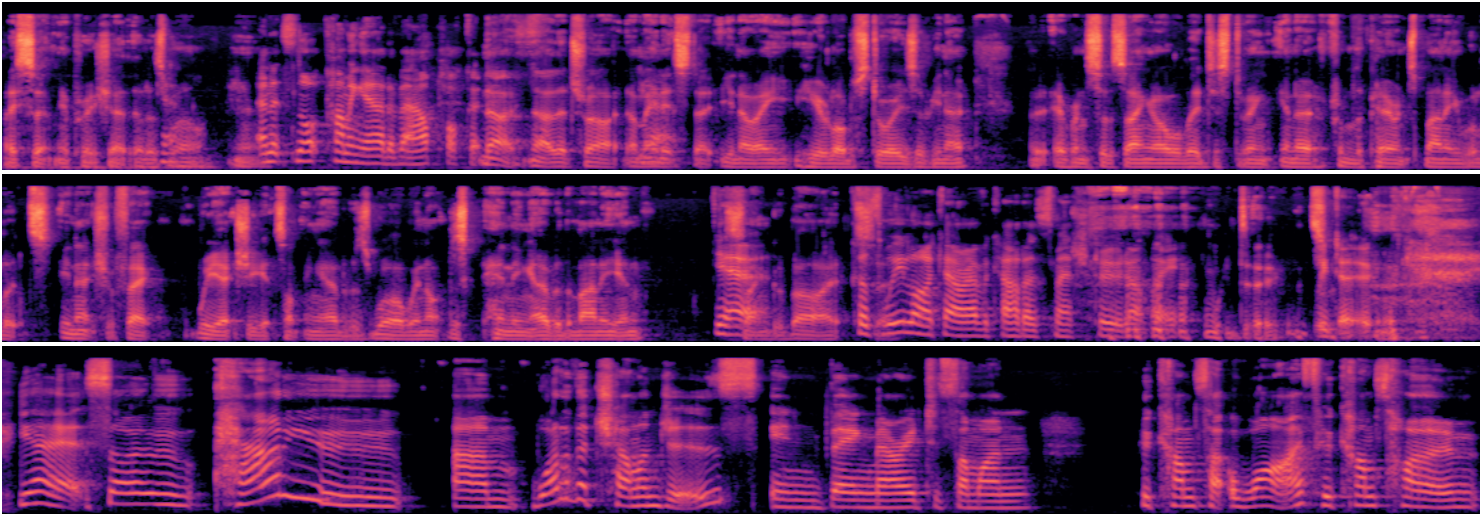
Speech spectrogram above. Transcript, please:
they certainly appreciate that as yeah. well. Yeah. And it's not coming out of our pocket. No, no, that's right. I mean, it's you know, I hear a lot of stories of you know, everyone's sort of saying, oh, well, they're just doing you know from the parents' money. Well, it's in actual fact we actually get something out of it as well. We're not just handing over the money and yeah. saying goodbye. Because so. we uh, like our avocado smash too, don't we? we do. we do. yeah. So, how do you um, what are the challenges in being married to someone who comes, a wife who comes home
